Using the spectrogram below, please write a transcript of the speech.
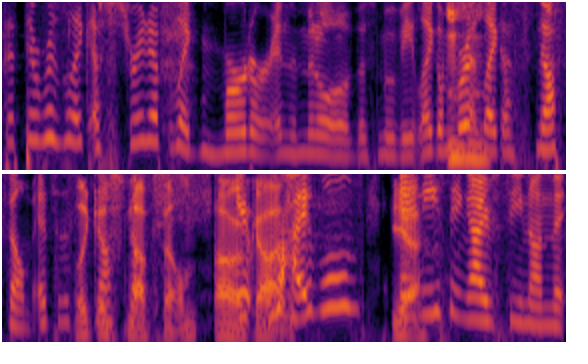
that there was like a straight up like murder in the middle of this movie, like a mur- like a snuff film. It's a Mm-hmm. Like snuff a snuff film. film. Oh it god. rivals Yeah. anything I've seen on the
